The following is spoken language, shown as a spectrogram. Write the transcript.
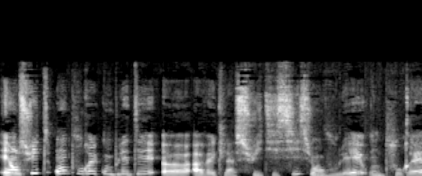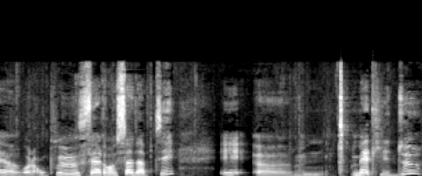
et ensuite, on pourrait compléter euh, avec la suite ici, si on voulait. On pourrait, euh, voilà, on peut faire euh, s'adapter et mettre les deux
